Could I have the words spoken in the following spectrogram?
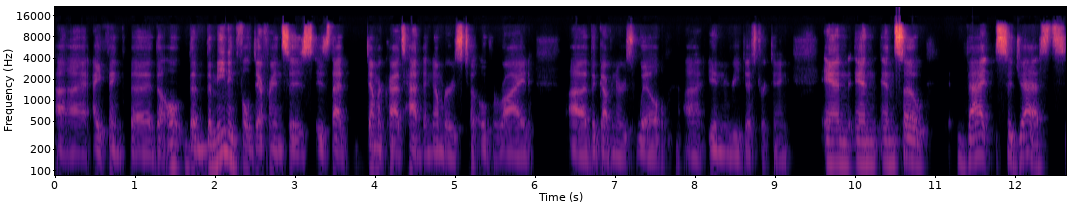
Uh, I think the, the, the the meaningful difference is is that Democrats had the numbers to override uh, the governor's will uh, in redistricting, and and and so that suggests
